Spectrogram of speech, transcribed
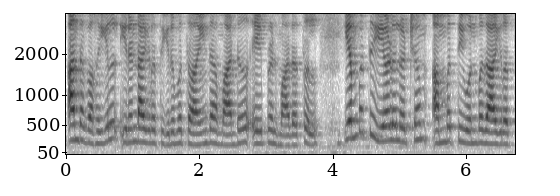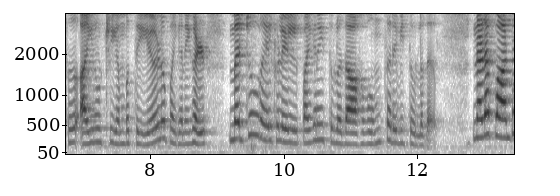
அந்த வகையில் இரண்டாயிரத்தி இருபத்தி ஐந்தாம் ஆண்டு ஏப்ரல் மாதத்தில் எண்பத்தி ஏழு லட்சம் ஐம்பத்தி ஒன்பதாயிரத்து ஐநூற்றி எண்பத்தி ஏழு பயணிகள் மெட்ரோ ரயில்களில் பயணித்துள்ளதாகவும் தெரிவித்துள்ளது. நடப்பாண்டு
